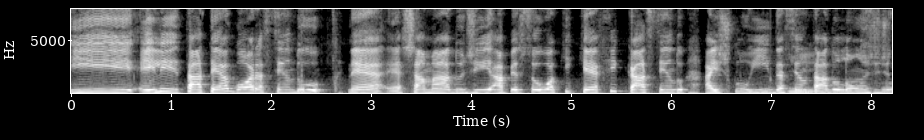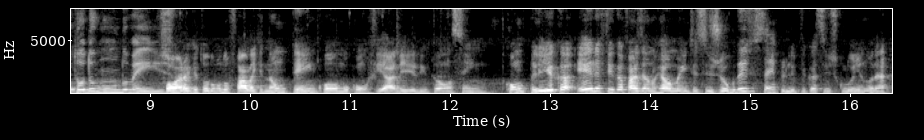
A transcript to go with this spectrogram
e ele tá até agora sendo, né, é chamado de a pessoa pessoa que quer ficar sendo a excluída, sentado Isso. longe de todo mundo mesmo. Fora que todo mundo fala que não tem como confiar nele. Então, assim, complica. Ele fica fazendo realmente esse jogo desde sempre, ele fica se excluindo, né?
